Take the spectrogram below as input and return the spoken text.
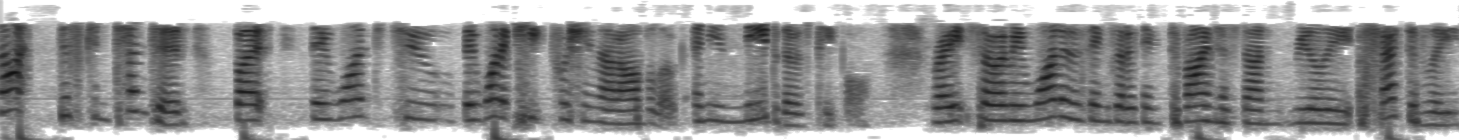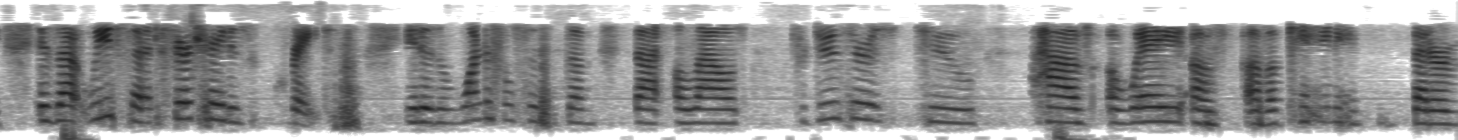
not discontented, but they want to they want to keep pushing that envelope and you need those people right so i mean one of the things that i think divine has done really effectively is that we said fair trade is great it is a wonderful system that allows producers to have a way of, of obtaining better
